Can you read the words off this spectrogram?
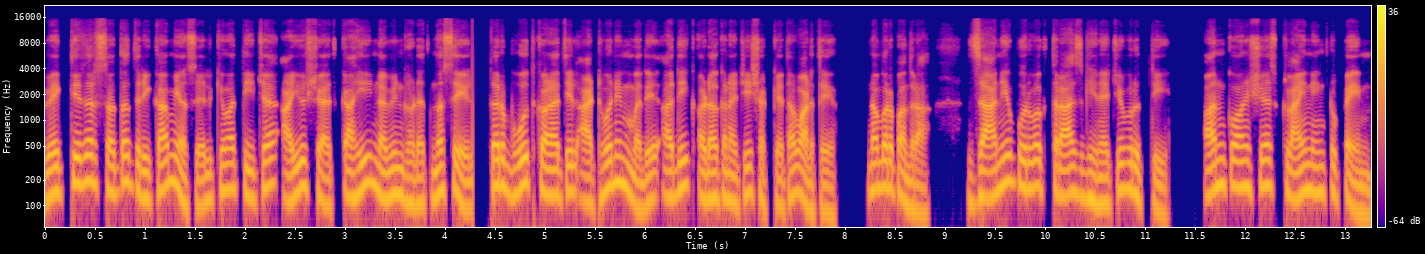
व्यक्ती जर सतत रिकामी असेल किंवा तिच्या आयुष्यात काही नवीन घडत नसेल तर भूतकाळातील आठवणींमध्ये अधिक अडकण्याची शक्यता वाढते. नंबर पंधरा. जाणीवपूर्वक त्रास घेण्याची वृत्ती. अनकॉन्शियस क्लाइनिंग टू पेन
